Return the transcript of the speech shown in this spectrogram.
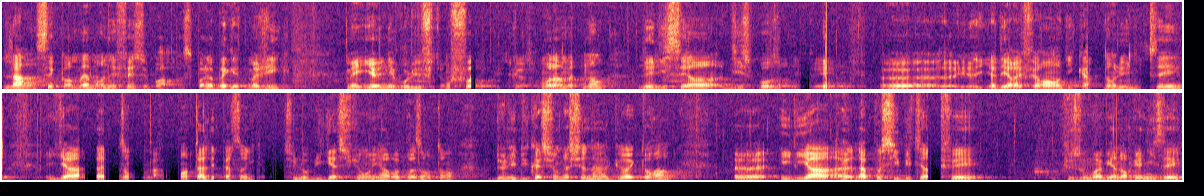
là, c'est quand même, en effet, ce n'est pas, la baguette magique, mais il y a une évolution forte, puisque à ce moment-là, maintenant, les lycéens disposent en effet, euh, il y a des référents handicap dans les lycées, il y a la maison départementale des personnes handicapées, c'est une obligation, et un représentant de l'éducation nationale, du rectorat. Euh, il y a euh, la possibilité, en effet, plus ou moins bien organisée,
